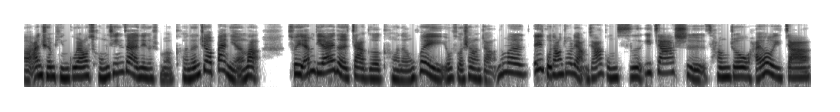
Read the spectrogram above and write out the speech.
啊，安全评估，然后重新再那个什么，可能就要半年了，所以 MDI 的价格可能会有所上涨。那么 A 股当中两家公司，一家是沧州，还有一家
